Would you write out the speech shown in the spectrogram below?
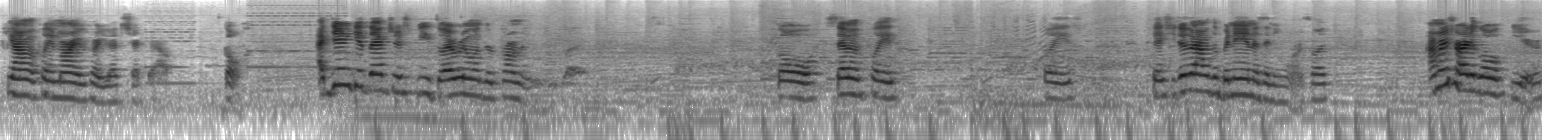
if you haven't played Mario Kart, you have to check it out. Let's go. I didn't get the extra speed, so everyone's in front of me. Go seventh place. Place. Okay, she doesn't have the bananas anymore, so I'm gonna try to go here.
